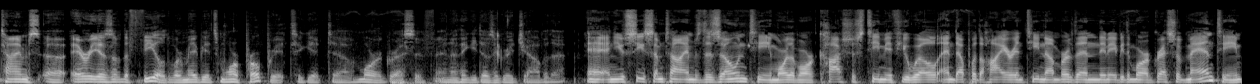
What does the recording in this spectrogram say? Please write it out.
times uh, areas of the field where maybe it's more appropriate to get uh, more aggressive, and I think he does a great job of that. And you see sometimes the zone team or the more cautious team, if you will, end up with a higher NT number than maybe the more aggressive man team.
